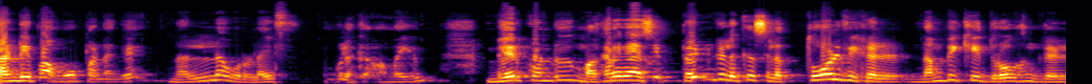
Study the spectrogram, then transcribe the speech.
கண்டிப்பா மூவ் பண்ணுங்க. நல்ல ஒரு லைஃப் உங்களுக்கு அமையும். மேற்கொண்டு மகர ராசி பெண்களுக்கு சில தோல்விகள் நம்பிக்கை துரோகங்கள்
